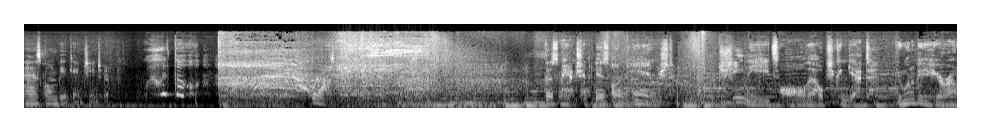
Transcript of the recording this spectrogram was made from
and it's going to be a game changer. Will it though? We're out. This mansion is unhinged. She needs all the help she can get. You want to be a hero?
